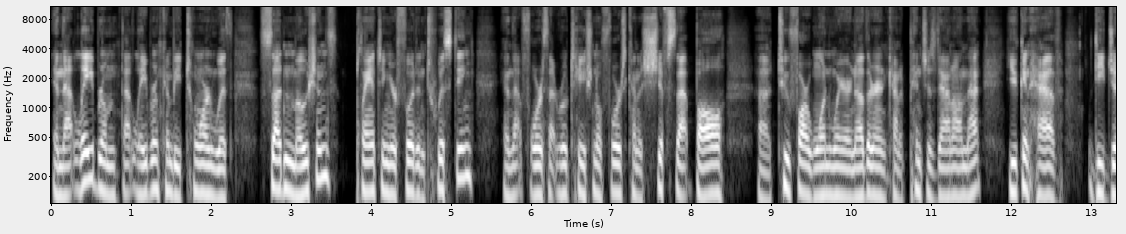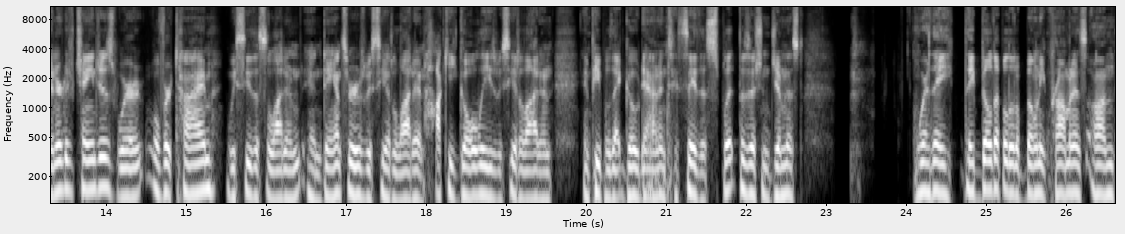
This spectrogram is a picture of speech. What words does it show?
And that labrum, that labrum can be torn with sudden motions planting your foot and twisting, and that force, that rotational force, kind of shifts that ball uh, too far one way or another and kind of pinches down on that. You can have degenerative changes where over time we see this a lot in, in dancers, we see it a lot in hockey goalies, we see it a lot in in people that go down into say the split position gymnast where they they build up a little bony prominence on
